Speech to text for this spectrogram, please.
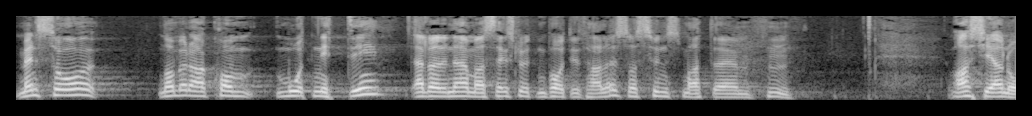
Men så, når vi da kom mot 90, eller det nærmer seg slutten på 80-tallet, så syntes vi at eh, hm, Hva skjer nå?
